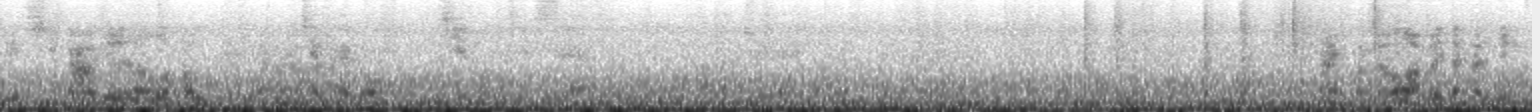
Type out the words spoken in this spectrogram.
你黐膠紙就好後期㗎啦。但係琴日我話俾你聽，肯定冇。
